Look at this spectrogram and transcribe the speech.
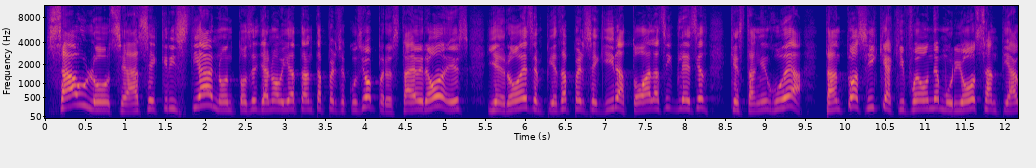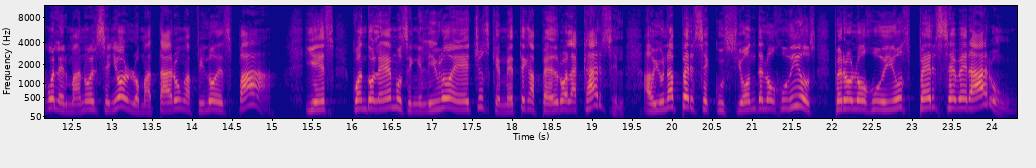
Saulo se hace cristiano, entonces ya no había tanta persecución, pero está Herodes y Herodes empieza a perseguir a todas las iglesias que están en Judea. Tanto así que aquí fue donde murió Santiago, el hermano del Señor. Lo mataron a filo de espada. Y es cuando leemos en el libro de Hechos que meten a Pedro a la cárcel. Había una persecución de los judíos, pero los judíos perseveraron.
